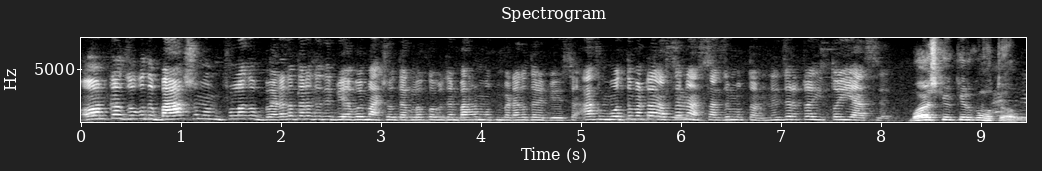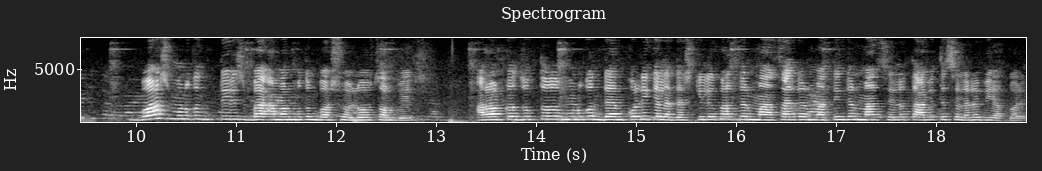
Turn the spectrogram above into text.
অনকার জগতে বাহার সমান ফলাকে বেড়াকে দ্বারা যদি বিয়ে বই মাছও দেখল কবে যে বাহার মতন বেড়াকে দ্বারা বিয়ে হয়েছে। আজ মধ্যম একটা আছে না সাজের মতন নিজের একটা তো ইয়ে আছে। বয়স কি কীরকম হতে হবে? বয়স মনে করেন তিরিশ বা আমার মতন বয়স হইলেও চলবে। আর অনকার যুগ তো মনে করেন দেন কলি কেলা দেশ কিলে পাঁচগার মা চারগার মা তিনগার মা ছিল তা আবিতে ছেলেরা বিয়ে করে।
